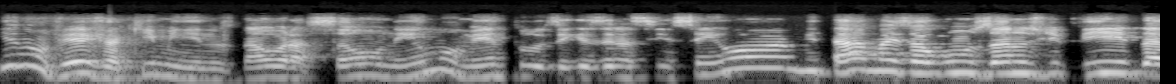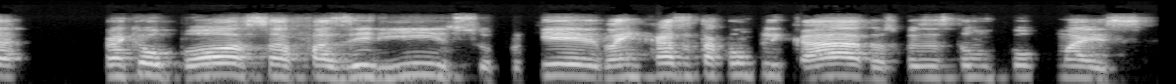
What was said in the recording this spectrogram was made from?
e eu não vejo aqui, meninos, na oração, nenhum momento Ezequias dizendo assim, Senhor, me dá mais alguns anos de vida para que eu possa fazer isso, porque lá em casa está complicado, as coisas estão um pouco mais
